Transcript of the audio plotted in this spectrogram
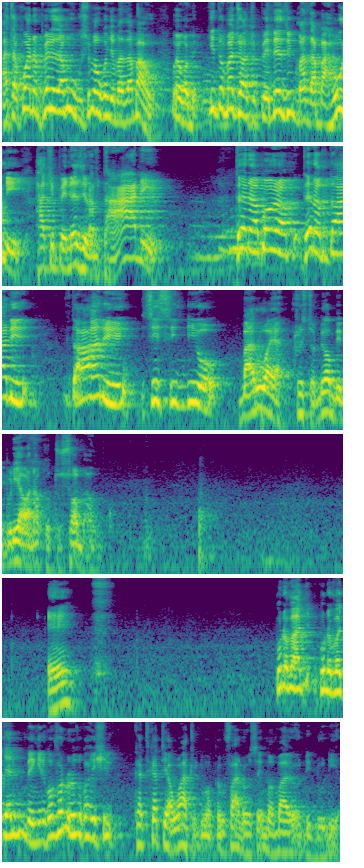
atakuwa anapendeza Mungu kusimama kwenye madhabahu? Wewe kwambie kitu ambacho hakipendezi madhabahuni hakipendezi na mtaani. Tena bora tena mtaani mtaani sisi ndio barua ya Kristo ndio Biblia wanakotusoma huko. Eh kuna maji, kuna majaribu mengine. Kwa mfano unaweza kuishi katikati ya watu niwape mfano sehemu ambayo ni dunia.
